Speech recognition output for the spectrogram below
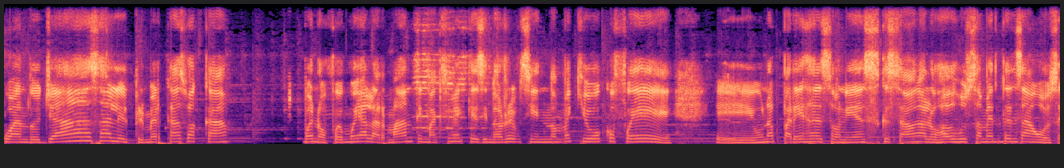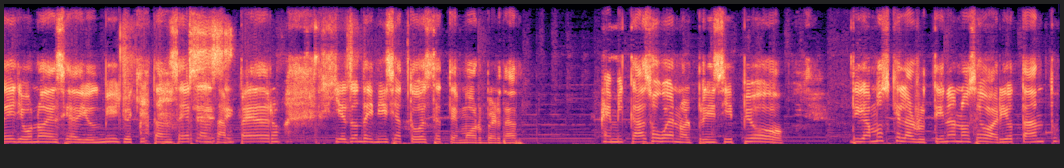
cuando ya sale el primer caso acá, bueno, fue muy alarmante, máxime que si no, si no me equivoco fue eh, una pareja de estadounidenses que estaban alojados justamente en San José y uno decía, Dios mío, yo aquí tan cerca, en San Pedro, y es donde inicia todo este temor, ¿verdad? En mi caso, bueno, al principio digamos que la rutina no se varió tanto,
